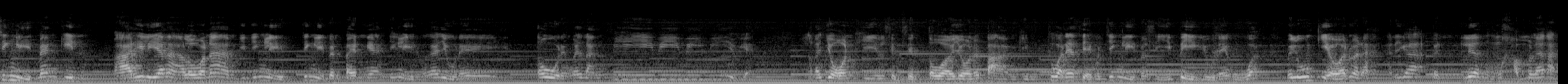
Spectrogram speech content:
จิ้งหรีดแม่งกิน ปลาที่เลี้ยงอะโลวาน่ามันกินจิ้งหรีด จิ้งหรีดเป็นๆเงี้ย จิ้งหรีดมันก็อยู่ใน ตู้เนี่ยมันก็ดังวีวีวีวีอยู่อย่างเงี้ยแล้วก็โยนทีสิบสิบตัวโยนให้ปลามันกินทุกวันนี้เสียงมันจิ้งหรีดมันสีปีกอยู่ในหูอะไม่รู้มันเกี่ยวกันวะนะอันนี้ก็เป็นเรื่องขำๆแล้วกัน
